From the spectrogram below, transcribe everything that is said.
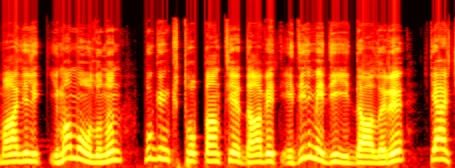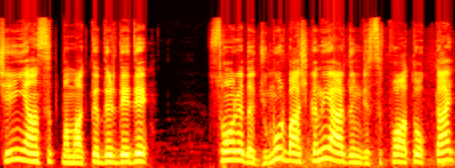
Valilik İmamoğlu'nun bugünkü toplantıya davet edilmediği iddiaları gerçeği yansıtmamaktadır dedi. Sonra da Cumhurbaşkanı Yardımcısı Fuat Oktay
